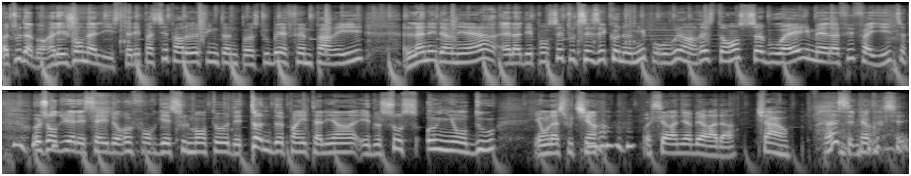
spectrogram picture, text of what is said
Euh, Tout d'abord, elle est journaliste. Elle est passée par le Huffington Post ou BFM Paris. L'année dernière, elle a dépensé toutes ses économies pour ouvrir un restaurant Subway, mais elle a fait faillite. Aujourd'hui, elle essaye de refourguer sous le manteau des tonnes de pain italien et de sauce oignon doux. Et on la soutient. Voici Rania Berada. Ciao. Ouais, c'est bien passé.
